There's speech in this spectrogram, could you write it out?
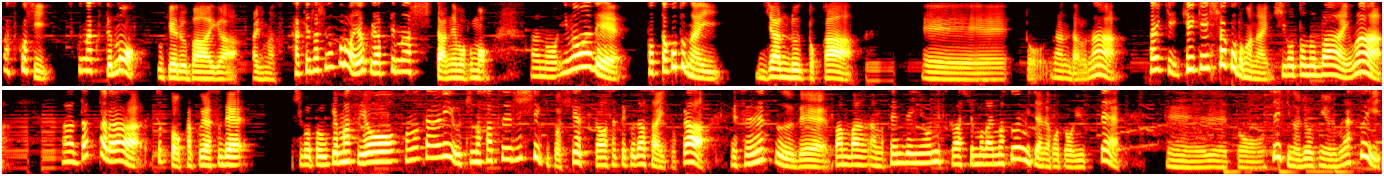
まあ、少し少なくても受ける場合があります。駆け出しの頃はよくやってましたね、僕も。あの、今まで取ったことないジャンルとか、えーっと、なんだろうな、体験、経験したことがない仕事の場合は、あだったら、ちょっと格安で仕事を受けますよ。その代わり、うちの撮影実績として使わせてくださいとか、SNS でバンバンあの宣伝用に使わせてもらいますみたいなことを言って、えーっと、正規の料金よりも安い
